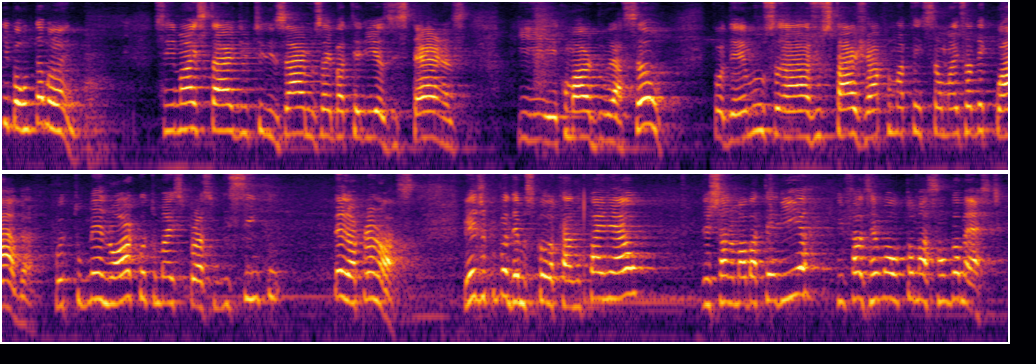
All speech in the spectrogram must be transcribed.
de bom tamanho. Se mais tarde utilizarmos aí baterias externas que, com maior duração, podemos ajustar já para uma tensão mais adequada. Quanto menor, quanto mais próximo de 5, melhor para nós. Veja que podemos colocar no painel deixar numa bateria e fazer uma automação doméstica.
